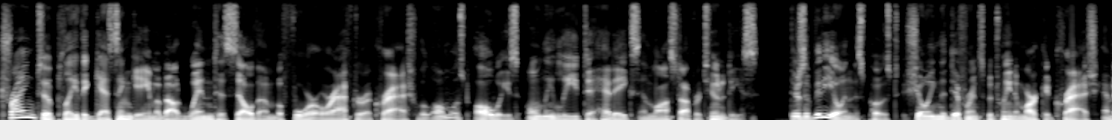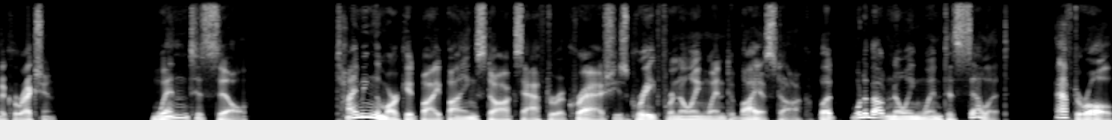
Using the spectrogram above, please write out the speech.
Trying to play the guessing game about when to sell them before or after a crash will almost always only lead to headaches and lost opportunities. There's a video in this post showing the difference between a market crash and a correction. When to sell. Timing the market by buying stocks after a crash is great for knowing when to buy a stock, but what about knowing when to sell it? After all,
